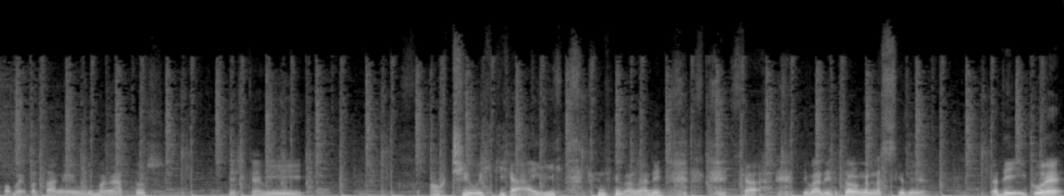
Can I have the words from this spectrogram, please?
kok mek petang 500 terus gawe audio iki ae. Timbangane gak di mana ditol ngenes gitu ya. Jadi iku rek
